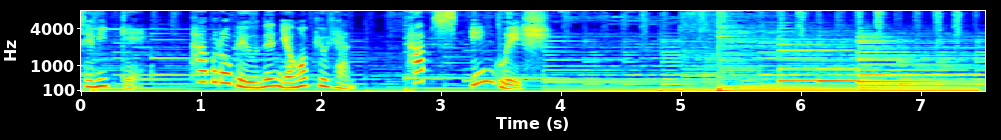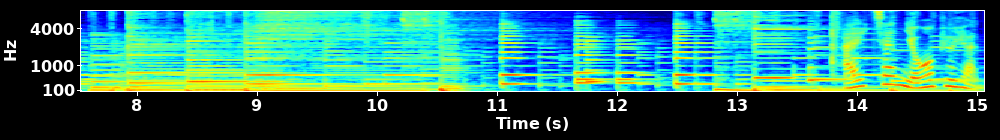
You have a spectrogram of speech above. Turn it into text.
재밌게 팝으로 배우는 영어 표현 Pops English 알찬 영어 표현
